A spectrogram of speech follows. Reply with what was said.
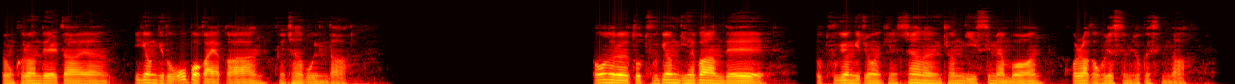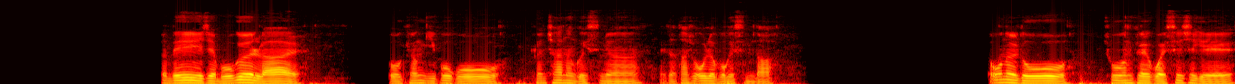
좀 그런데 일단 이 경기도 오버가 약간 괜찮아 보인다. 오늘은 또 두 경기 해봤는데 또 두 경기 중에 괜찮은 경기 있으면 한번 골라가 보셨으면 좋겠습니다. 내일 이제 목요일 날 또 경기 보고 괜찮은 거 있으면 일단 다시 올려보겠습니다. 오늘도 좋은 결과 있으시길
